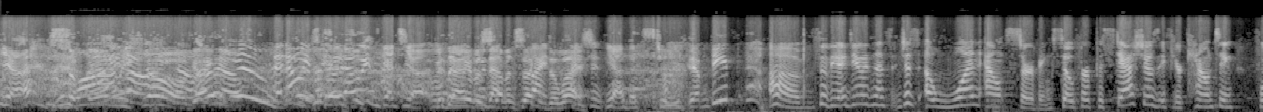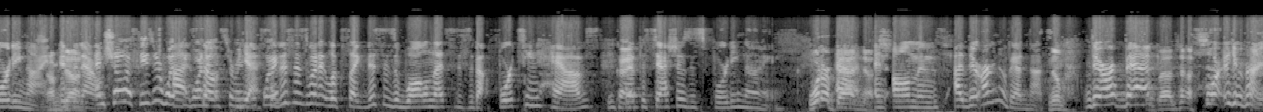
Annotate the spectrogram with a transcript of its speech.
Yeah. This is a Well, I family know, show, I know, guys. I know. That always, it always gets you. With thing that, we have a with that. seven-second Fine, delay. Should- yeah, that's true. Yeah, beep. Um, so the idea with nuts, just a one ounce serving. So for pistachios, if you're counting, 49 I'm is done. an ounce. And show us, these are what Uh, the one so, ounce servings yes, look like? so this is what it looks like. This is walnuts. This is about 14 halves. Okay. The pistachios is 49. What are bad Uh, nuts? And almonds. Uh, there are no bad nuts. No. There are bad. No bad nuts. For, you're right.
